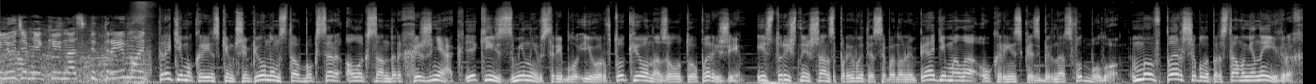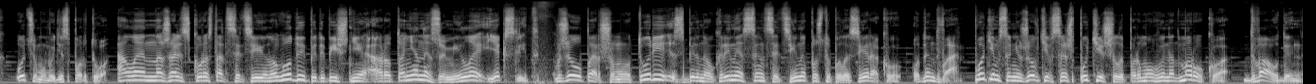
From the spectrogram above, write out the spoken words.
і людям, які нас підтримують. Третім українським чемпіоном став боксер Олександр Хижняк, який змінив срібло ігор в Токіо на золото у Парижі. Історичний шанс проявити себе на Олімпіаді мала українська збірна з футболу. Ми вперше були представлені на іграх у цьому виді спорту. Але на жаль, скористатися цією нагодою підопічні Аротаня не зуміли як слід. Вже у першому турі збірна України сенсаційно поступилася Іраку 1-2. Потім синьо-жовті все ж потішили перемогою над Марокко 2-1.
